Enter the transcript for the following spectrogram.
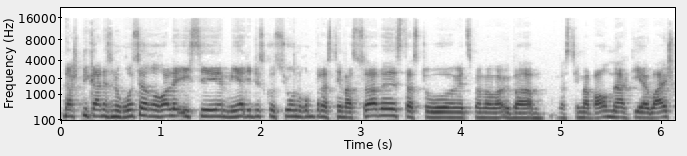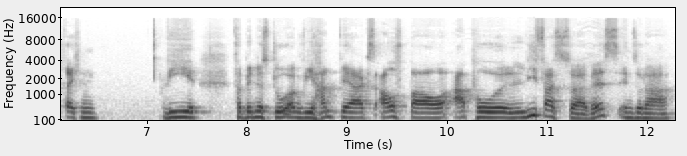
das spielt gar nicht so eine größere Rolle. Ich sehe mehr die Diskussion rund um das Thema Service, dass du jetzt, wenn wir mal über das Thema Baumarkt, DIY sprechen, wie verbindest du irgendwie Handwerksaufbau, Abhol, Lieferservice in so einer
